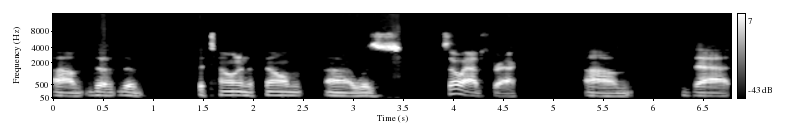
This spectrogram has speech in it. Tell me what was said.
Um, the the the tone in the film uh, was so abstract um, that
